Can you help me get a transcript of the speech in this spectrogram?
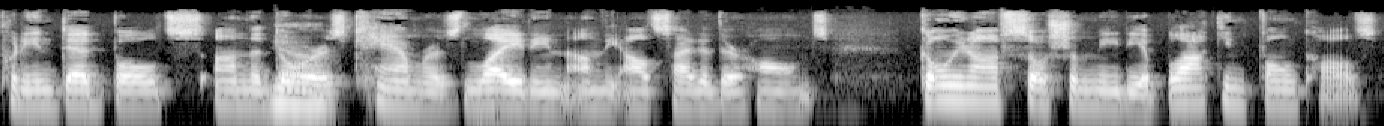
putting deadbolts on the doors, yeah. cameras, lighting on the outside of their homes, going off social media, blocking phone calls,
